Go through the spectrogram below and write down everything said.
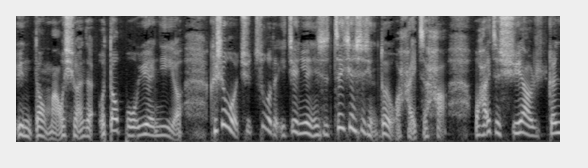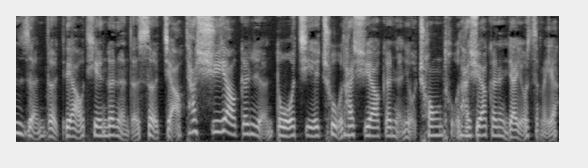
运动嘛，我喜欢在，我都不愿意哦。可是我去做的一件原因是，这件事情对我孩子好，我孩子需要跟人的聊天，跟人的社交，他需要跟人多接触，他需要跟人有冲突，他需要跟人家有怎么样，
